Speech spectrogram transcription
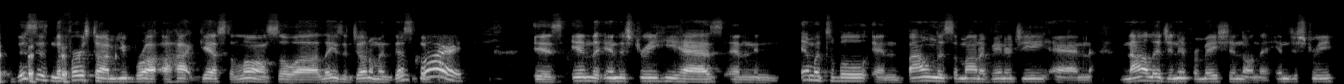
this isn't the first time you brought a hot guest along. So, uh, ladies and gentlemen, this Of course. is in the industry. He has an inimitable and boundless amount of energy and knowledge and information on the industry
